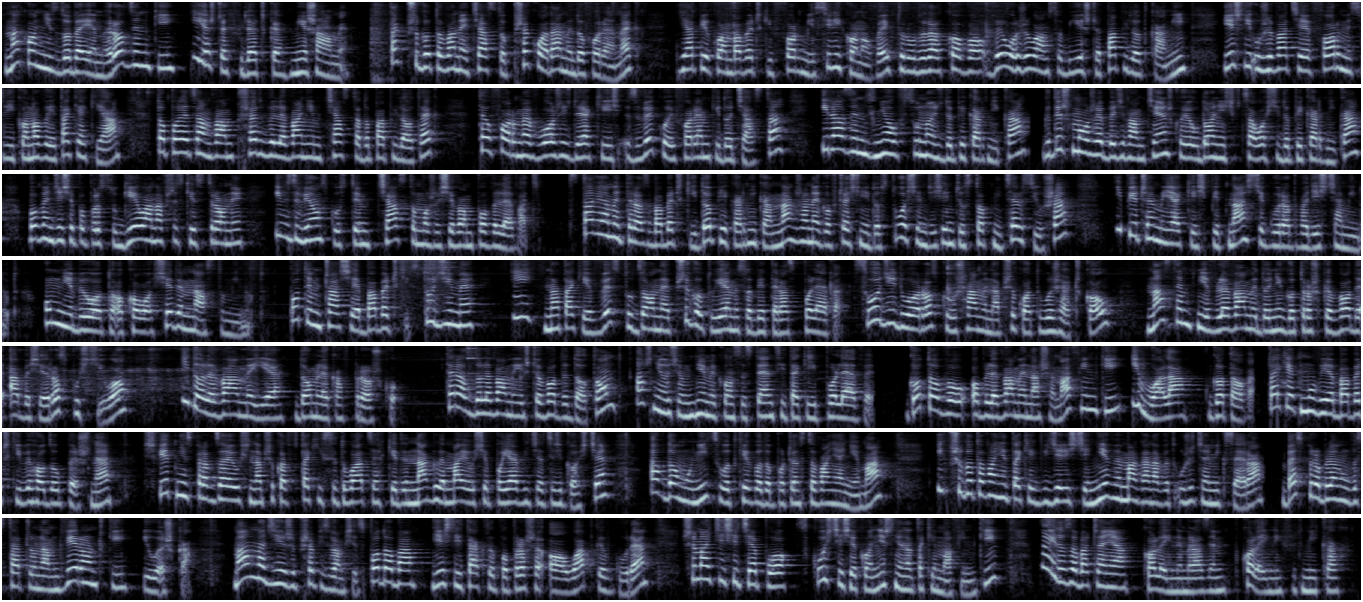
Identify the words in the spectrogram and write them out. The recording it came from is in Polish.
Na koniec dodajemy rodzynki i jeszcze chwileczkę mieszamy. Tak przygotowane ciasto przekładamy do foremek. Ja piekłam babeczki w formie silikonowej, którą dodatkowo wyłożyłam sobie jeszcze papilotkami. Jeśli używacie formy silikonowej tak jak ja, to polecam Wam przed wylewaniem ciasta do papilotek tę formę włożyć do jakiejś zwykłej foremki do ciasta i razem z nią wsunąć do piekarnika, gdyż może być Wam ciężko ją donieść w całości do piekarnika, bo będzie się po prostu gieła na wszystkie strony i w związku z tym ciasto może się Wam powylewać. Wstawiamy teraz babeczki do piekarnika nagrzanego wcześniej do 180 stopni Celsjusza i pieczemy jakieś 15 góra 20 minut. U mnie było to około 17 minut. Po tym czasie babeczki studzimy i na takie wystudzone przygotujemy sobie teraz polewę. Słodzidło rozkruszamy na przykład łyżeczką, następnie wlewamy do niego troszkę wody, aby się rozpuściło i dolewamy je do mleka w proszku. Teraz dolewamy jeszcze wody dotąd, aż nie osiągniemy konsystencji takiej polewy. Gotową oblewamy nasze muffinki i voilà, gotowe. Tak jak mówię, babeczki wychodzą pyszne. Świetnie sprawdzają się na przykład w takich sytuacjach, kiedy nagle mają się pojawić jacyś goście, a w domu nic słodkiego do poczęstowania nie ma. Ich przygotowanie, tak jak widzieliście, nie wymaga nawet użycia miksera. Bez problemu wystarczą nam dwie rączki i łyżka. Mam nadzieję, że przepis Wam się spodoba. Jeśli tak, to poproszę o łapkę w górę. Trzymajcie się ciepło, skuście się koniecznie na takie muffinki. No i do zobaczenia kolejnym razem w kolejnych filmikach.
